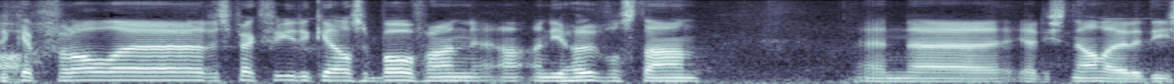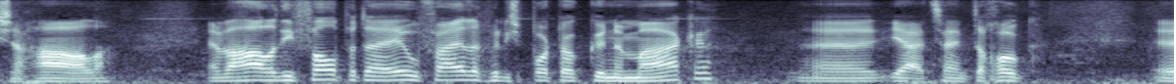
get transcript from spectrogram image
Ik heb vooral eh, respect voor iedere keer als ze bovenaan aan, aan die heuvel staan. En eh, ja, die snelheden die ze halen. En we halen die valpartijen, hoe veilig we die sport ook kunnen maken. Eh, ja, het zijn toch ook eh,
